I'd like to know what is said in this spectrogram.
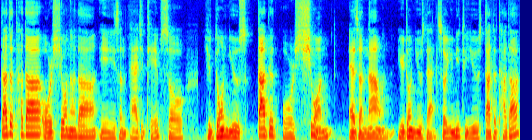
따뜻하다 or 시원하다 is an adjective. So you don't use 따뜻 or 시원 as a noun. You don't use that. So you need to use 따뜻하다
